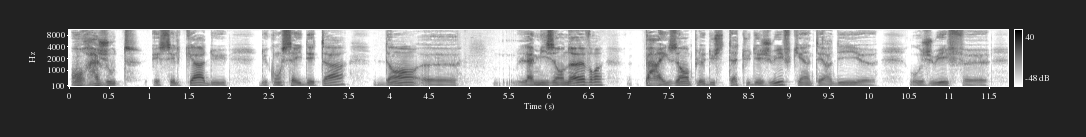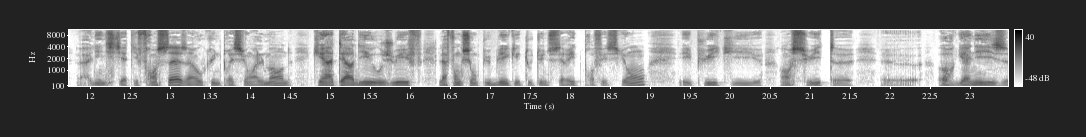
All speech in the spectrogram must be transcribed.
en rajoutent et c'est le cas du, du Conseil d'État dans euh, la mise en œuvre, par exemple, du statut des Juifs qui interdit euh, aux Juifs, euh, à l'initiative française, hein, aucune pression allemande, qui interdit aux Juifs la fonction publique et toute une série de professions, et puis qui ensuite organise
